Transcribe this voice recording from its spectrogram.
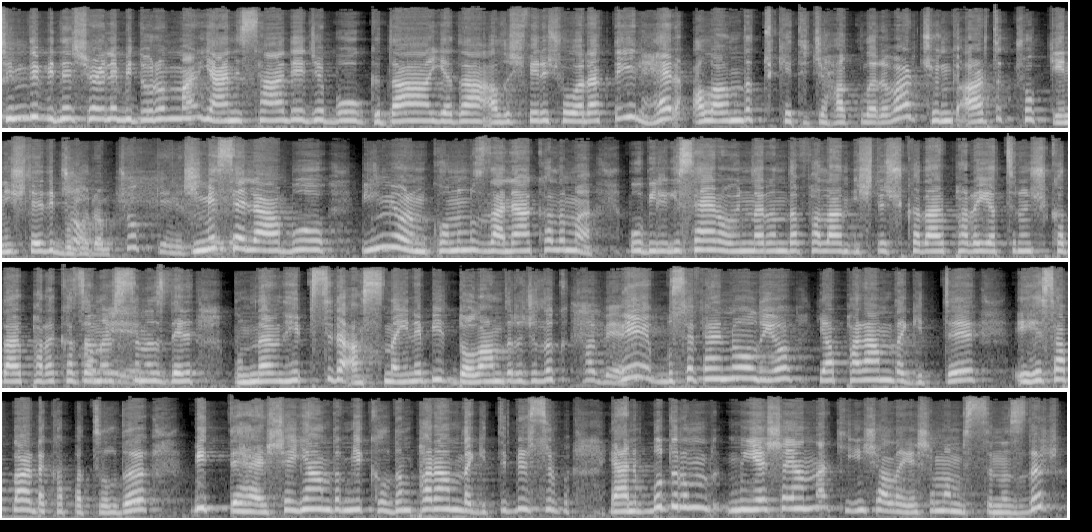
Şimdi bir de şöyle bir durum var. Yani sadece bu gıda ya da alışveriş olarak değil her alanda tüketici hakları var. Çünkü artık çok genişledi bu Çok, durum. çok genişledi. Mesela bu bilmiyorum konumuzla alakalı mı? Bu bilgisayar oyunlarında falan işte şu kadar para yatırın, şu kadar para kazanırsınız der. Bunların hepsi de aslında yine bir dolandırıcılık. Tabii. Ve bu sefer ne oluyor? Ya param da gitti, e, hesaplar da kapatıldı, bitti her şey, yandım, yıkıldım, param da gitti. Bir sürü yani bu durumu yaşayanlar ki inşallah yaşamamışsınızdır.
